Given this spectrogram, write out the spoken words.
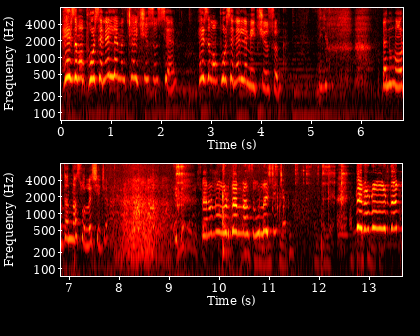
Her zaman porsenelle mi çay içiyorsun sen? Her zaman porsenelle mi içiyorsun? Ben onu oradan nasıl ulaşacağım? Ben onu oradan nasıl ulaşacağım? Ben onu oradan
